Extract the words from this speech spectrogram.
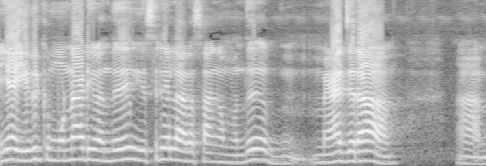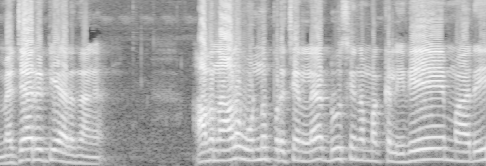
ஐயா இதுக்கு முன்னாடி வந்து இஸ்ரேல் அரசாங்கம் வந்து மேஜராக மெஜாரிட்டியாக இருந்தாங்க. அதனால் ஒன்றும் பிரச்சனை இல்லை. டூசின மக்கள் இதே மாதிரி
